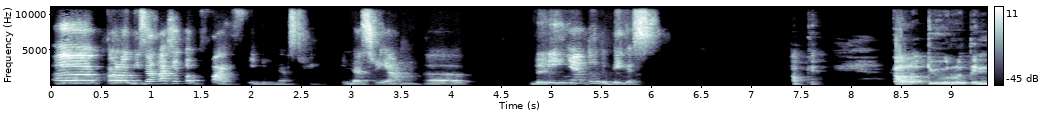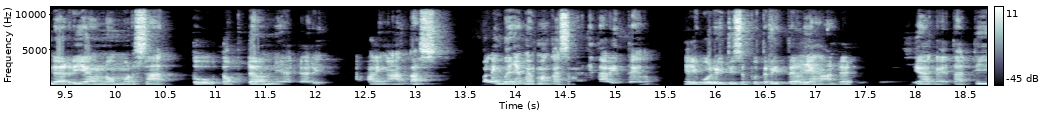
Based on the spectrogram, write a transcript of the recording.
Uh, kalau bisa kasih top 5 in industry. Industri yang uh, belinya tuh the biggest. Oke. Okay. Kalau diurutin dari yang nomor satu top down ya dari paling atas, paling banyak memang customer kita retail. Jadi boleh disebut retail yang ada di Indonesia kayak tadi.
